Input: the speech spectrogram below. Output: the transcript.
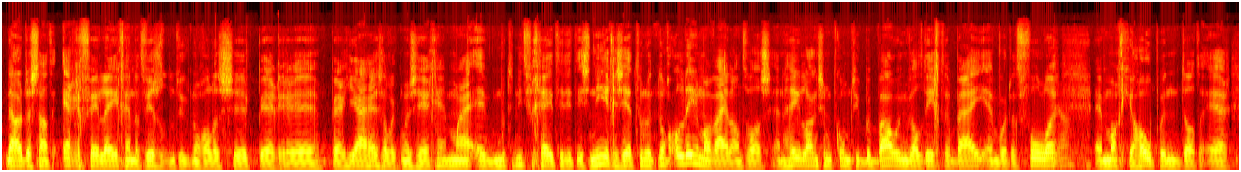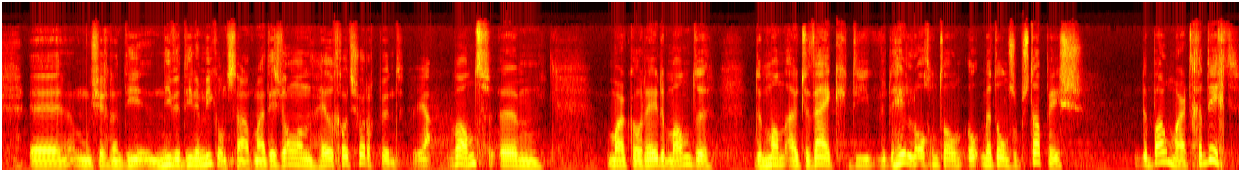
Nou, er staat erg veel leeg en dat wisselt natuurlijk nog alles per, per jaar, zal ik maar zeggen. Maar we moeten niet vergeten, dit is neergezet toen het nog alleen maar weiland was. En heel langzaam komt die bebouwing wel dichterbij en wordt het voller. En mag je hopen dat er moet zeggen, een nieuwe dynamiek ontstaat. Maar het is wel een heel groot zorgpunt. Ja, want ehm, Marco Redeman, de, de man uit de wijk... die de hele ochtend al met ons op stap is... de bouwmarkt gaat dicht.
